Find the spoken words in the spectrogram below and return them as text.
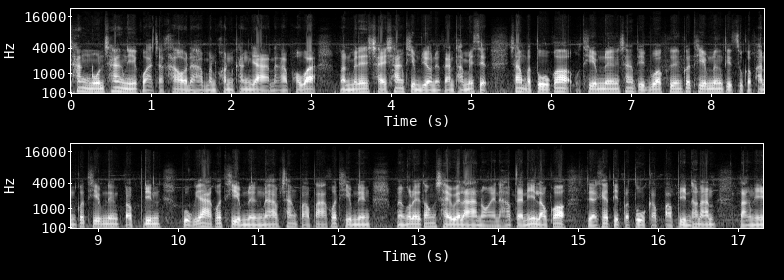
ช่างนู้นช่างนี้กว่าจะเข้านะครับ มันค่อนข้างยากนะครับ เพราะว่ามันไม่ได้ใช้ช่างทีมเดียวในการทำให้เสร็จ ช่างประตูก็ทีมหนึ่งช่างติดบัวพื้นก็ทีมหนึ่งติดสุขภัณฑ์ก็ทีมหนึ่งปรับดินปลูกหญ้าก็ทีมหนึ่งนะครับ ช่างปลาปลาก็ทีมหนึ่งมันก็เลยต้องใช้เวลาหน่อยนะครับ แต่นี่เราก็เหลือแค่ติดประตูกับปรับดินเท่านั้น หลังนี้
